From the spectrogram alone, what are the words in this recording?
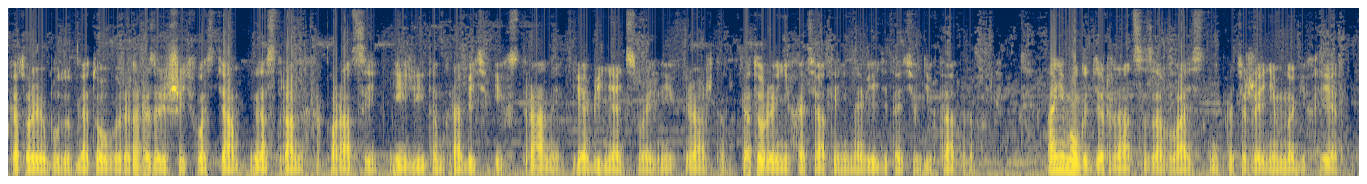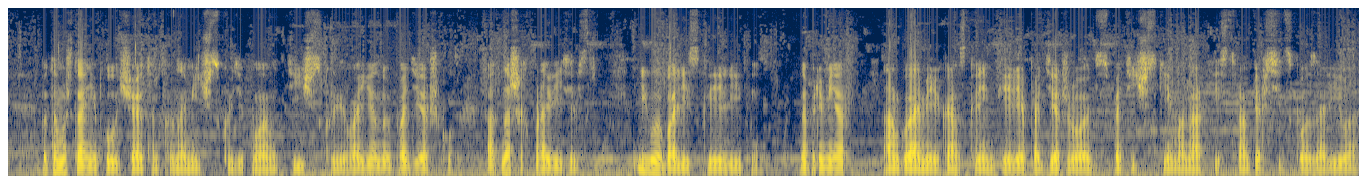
Которые будут готовы разрешить властям иностранных корпораций и элитам грабить их страны и обвинять своих граждан, которые не хотят и ненавидят этих диктаторов. Они могут держаться за власть на протяжении многих лет, потому что они получают экономическую, дипломатическую и военную поддержку от наших правительств и глобалистской элиты. Например, Англо-Американская империя поддерживала деспотические монархии стран Персидского залива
